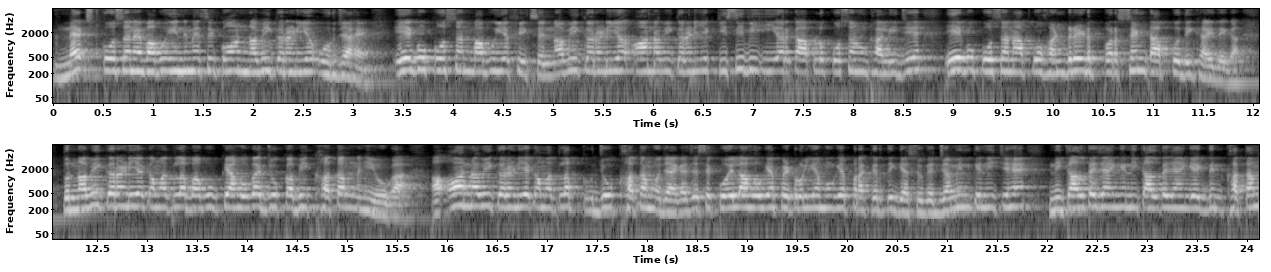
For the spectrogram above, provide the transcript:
नेक्स्ट क्वेश्चन है, बाबू, इनमें से कौन नवीकरणीय ऊर्जा है? एक क्वेश्चन बाबू, ये फिक्स है। नवीकरणीय, अनवीकरणीय किसी भी ईयर का आप लोग क्वेश्चन उठा लीजिए। एक क्वेश्चन आपको 100 परसेंट आपको दिखाई देगा। तो नवीकरणीय का मतलब बाबू, क्या होगा? जो कभी खत्म नहीं होगा। अनवीकरणीय का मतलब जो खत्म हो जाएगा। जैसे कोयला हो गया, पेट्रोलियम हो गया, प्राकृतिक गैस हो गया। ज़मीन के नीचे है, निकालते जाएँगे निकालते जाएँगे, एक दिन खत्म,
